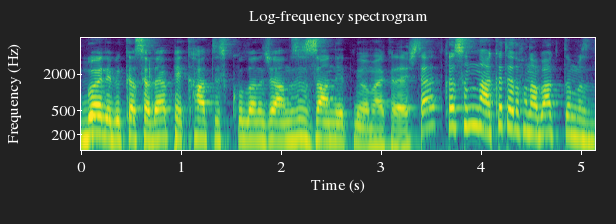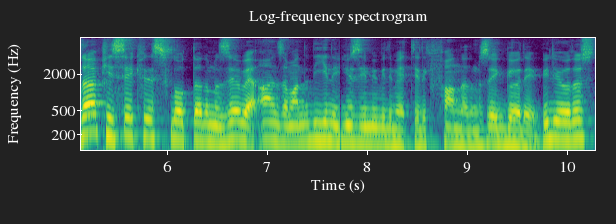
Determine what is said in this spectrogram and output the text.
Böyle bir kasada pek hard disk kullanacağınızı zannetmiyorum arkadaşlar. Kasanın arka tarafına baktığımızda Express slotlarımızı ve aynı zamanda da yine 120 mm'lik fanlarımızı görebiliyoruz.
